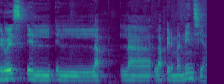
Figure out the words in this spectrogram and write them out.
pero es el, el, la, la, permanencia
